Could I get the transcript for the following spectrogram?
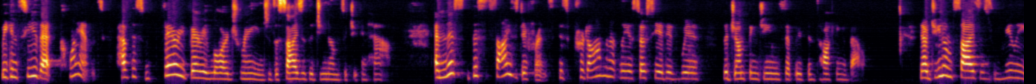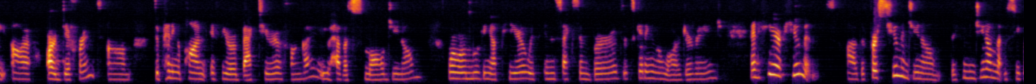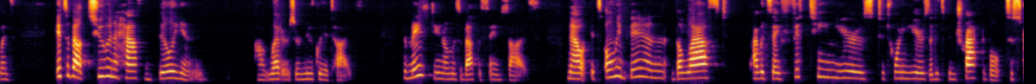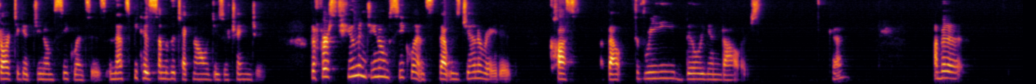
We can see that plants have this very, very large range of the size of the genomes that you can have. And this, this size difference is predominantly associated with the jumping genes that we've been talking about. Now, genome sizes really are, are different. Um, depending upon if you're a bacteria or fungi, you have a small genome. When we're moving up here with insects and birds, it's getting in the larger range. And here, humans, uh, the first human genome, the human genome that was sequenced, it's about two and a half billion uh, letters or nucleotides. The maize genome is about the same size. Now, it's only been the last, I would say, 15 years to 20 years that it's been tractable to start to get genome sequences, and that's because some of the technologies are changing. The first human genome sequence that was generated cost about $3 billion. Okay? I'm going to,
